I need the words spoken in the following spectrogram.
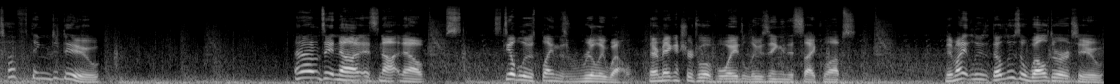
tough thing to do. And I don't say, no, it's not, no. Steel Blue is playing this really well. They're making sure to avoid losing the Cyclops. They might lose, they'll lose a welder or two,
